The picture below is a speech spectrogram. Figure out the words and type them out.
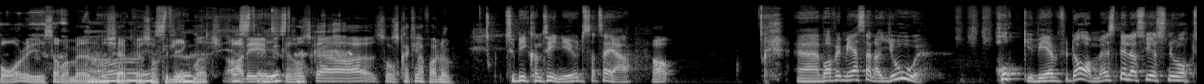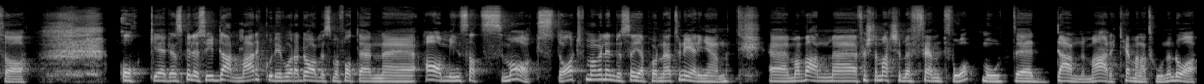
Borg i samband med en Ja, Champions Hockey. League-match. Ja, det är mycket som ska, som ska klaffa nu. To be continued, så att säga. Ja. Eh, vad har vi mer sen då? Jo, Hockey-VM för damer spelas just nu också. Och eh, den spelas i Danmark och det är våra damer som har fått en, eh, ja, minst sagt smakstart får man väl ändå säga på den här turneringen. Eh, man vann med första matchen med 5-2 mot eh, Danmark, hemmanationen då.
